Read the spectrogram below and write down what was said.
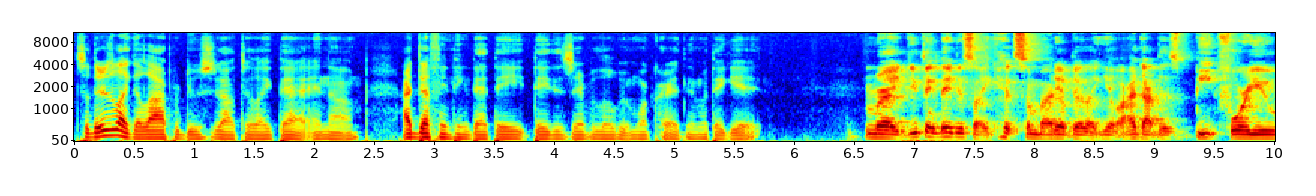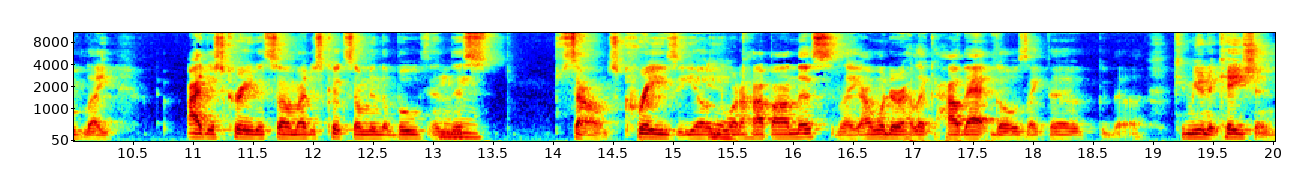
so there's like a lot of producers out there like that and um, I definitely think that they they deserve a little bit more credit than what they get. Right. Do you think they just like hit somebody up there like, "Yo, I got this beat for you." Like I just created some, I just cooked some in the booth and mm-hmm. this sounds crazy. Yo, yeah. you want to hop on this? Like, I wonder like how that goes, like the the communication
